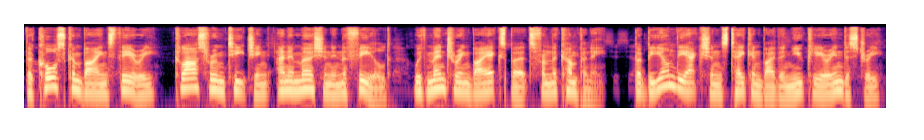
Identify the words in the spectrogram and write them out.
The course combines theory, classroom teaching, and immersion in the field, with mentoring by experts from the company. But beyond the actions taken by the nuclear industry,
